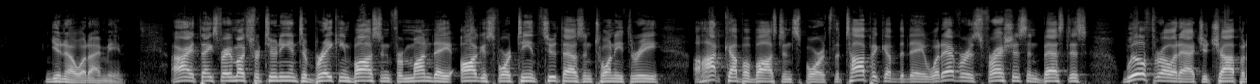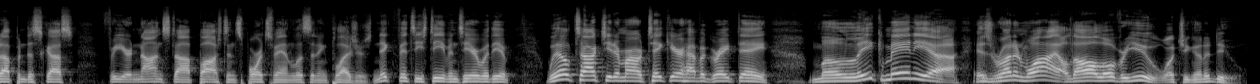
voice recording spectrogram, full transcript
you know what I mean. All right, thanks very much for tuning in to Breaking Boston for Monday, August 14th, 2023. A hot cup of Boston sports. The topic of the day, whatever is freshest and bestest, we'll throw it at you, chop it up, and discuss for your nonstop Boston sports fan listening pleasures. Nick Fitzy Stevens here with you. We'll talk to you tomorrow. Take care. Have a great day. Malik Mania is running wild all over you. What you gonna do?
